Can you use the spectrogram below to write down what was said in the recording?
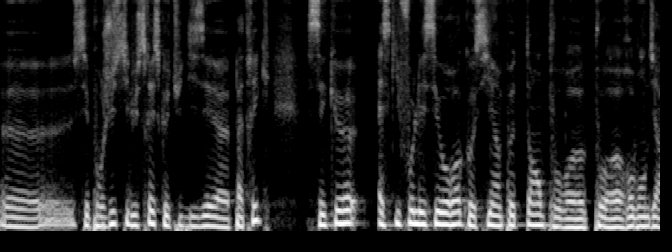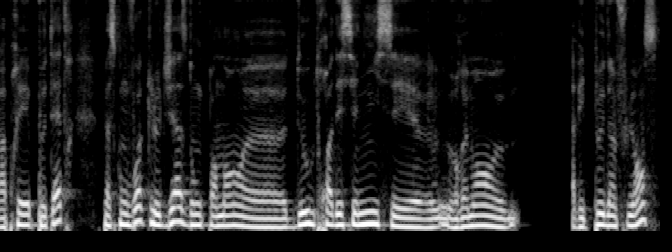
euh, c'est pour juste illustrer ce que tu disais, euh, Patrick, c'est que est-ce qu'il faut laisser au rock aussi un peu de temps pour euh, pour rebondir après, peut-être, parce qu'on voit que le jazz, donc pendant deux ou trois décennies, c'est vraiment avait peu d'influence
